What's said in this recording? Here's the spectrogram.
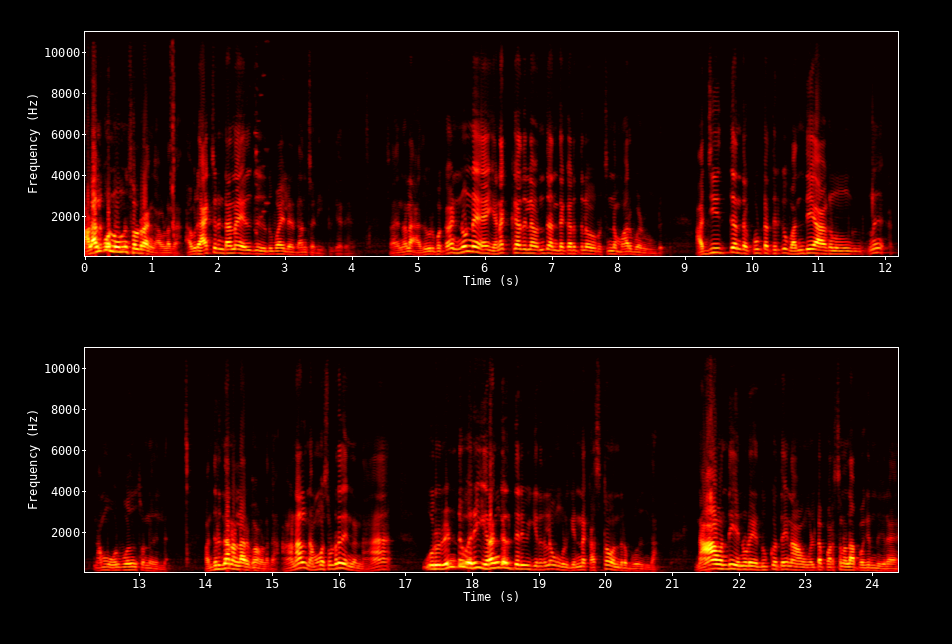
ஆளாளுக்கு ஒன்று ஒன்று சொல்கிறாங்க அவ்வளோதான் அவர் ஆக்சிடென்ட் ஆனால் எதுக்கு துபாயில் டான்ஸ் ஆடிட்டு இருக்காரு? ஸோ அதனால் அது ஒரு பக்கம். இன்னொன்று எனக்கு அதில் வந்து அந்த கருத்தில் ஒரு சின்ன மாறுபாடு உண்டு. அஜித் அந்த கூட்டத்திற்கு வந்தே ஆகணும்னு நம்ம ஒருபோதும் சொன்னதில்லை. வந்திருந்தால் நல்லாயிருக்கும் அவ்வளோதான் ஆனால் நம்ம சொல்கிறது என்னென்னா ஒரு ரெண்டு வரி இரங்கல் தெரிவிக்கிறதுல உங்களுக்கு என்ன கஷ்டம் வந்துட போகுதுன்னு தான் நான் வந்து என்னுடைய துக்கத்தை நான் அவங்கள்ட்ட பர்சனலாக பகிர்ந்துக்கிறேன்.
